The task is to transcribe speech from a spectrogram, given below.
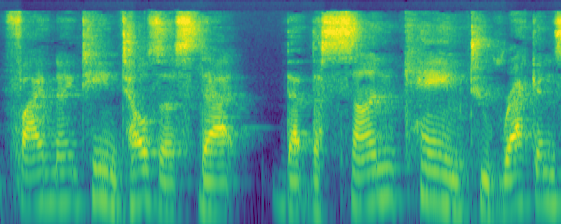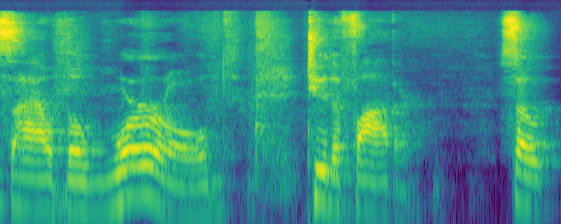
5.19 tells us that that the Son came to reconcile the world to the Father. So,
